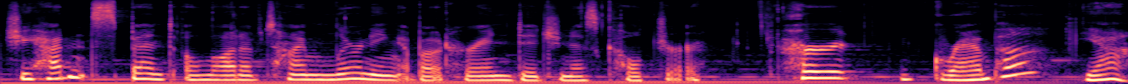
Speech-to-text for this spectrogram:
she hadn't spent a lot of time learning about her Indigenous culture. Her grandpa Yeah.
